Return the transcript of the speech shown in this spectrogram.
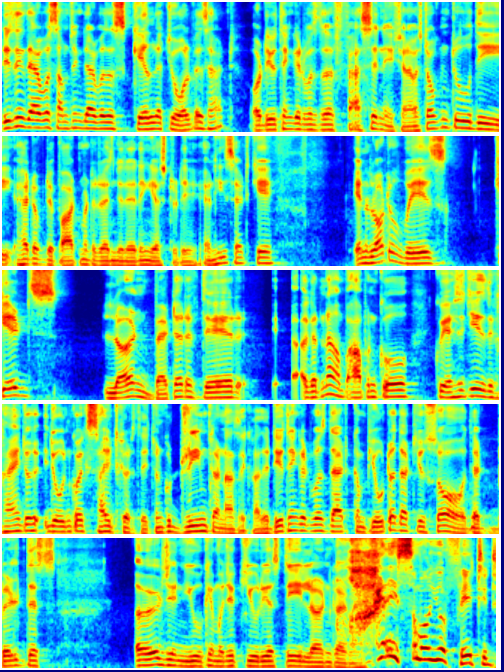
Do you think that was something that was a skill that you always had? Or do you think it was the fascination? I was talking to the head of department at engineering yesterday, and he said, "K, a lot of ways, kids learn better if they're अगर ना आप उनको कोई ऐसी चीज़ दिखाएँ जो जो उनको एक्साइट करते जो उनको ड्रीम करना सिखाते। Do you think it was that computer that you saw that build this urge in you कि मुझे क्यूरियसली लर्न करना है? fated.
